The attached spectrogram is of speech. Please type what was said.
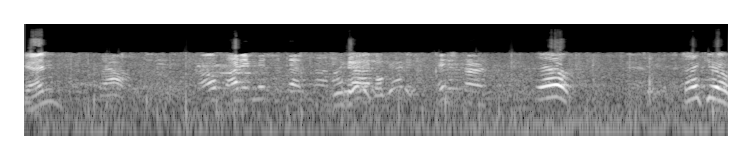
Again? Nope, I didn't miss it that time. You I hit got it. Go get it. His turn. Thank you.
